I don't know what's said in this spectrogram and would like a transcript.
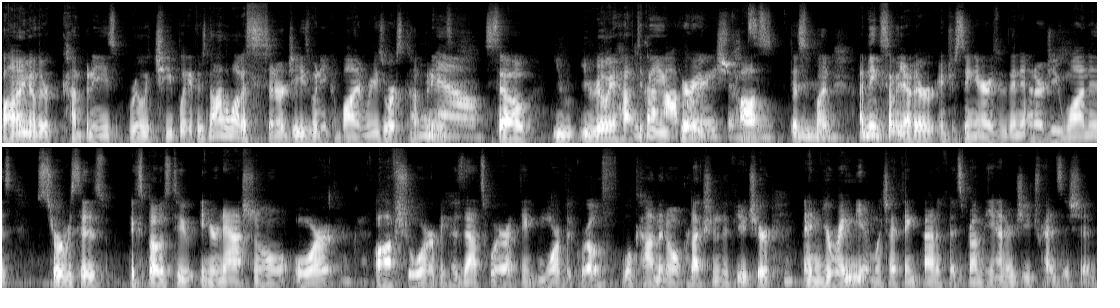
buying other companies really cheaply. There's not a lot of synergies when you combine resource companies. No. So you, you really have You've to be very cost and- disciplined. I think some of the other interesting areas within energy, one is services exposed to international or. Offshore because that's where I think more of the growth will come in oil production in the future, mm-hmm. and uranium, which I think benefits from the energy transition.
